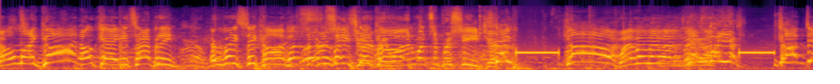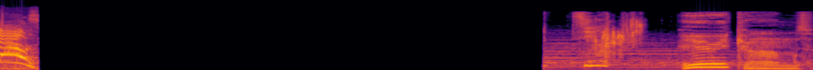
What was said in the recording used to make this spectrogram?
Oh my God! Okay, it's happening. Everybody stay calm. What's the Everybody procedure, stay calm. everyone? What's the procedure? Stay calm. Wait, wait, wait, wait. Everybody, calm down. Here he comes.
